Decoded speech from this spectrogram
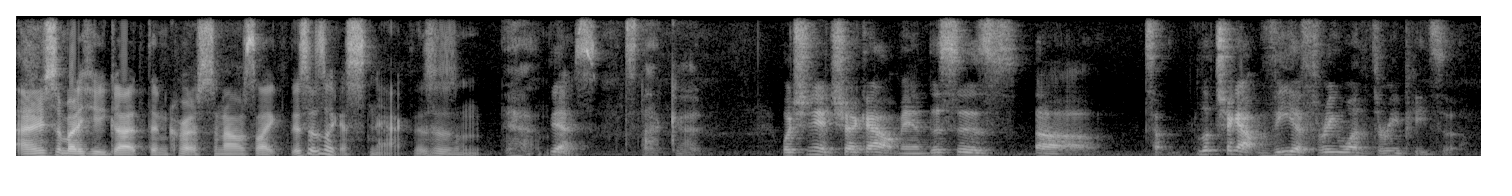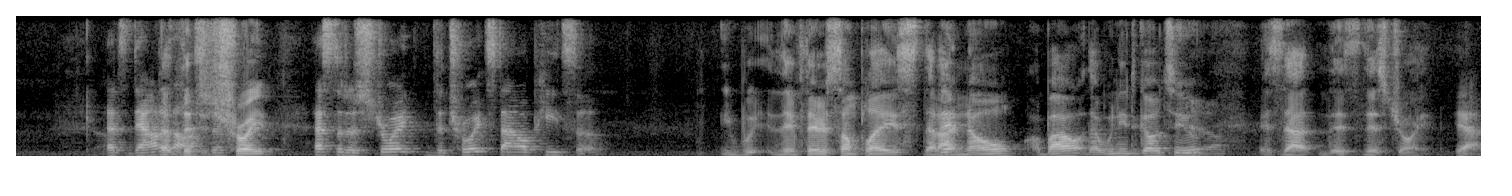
I knew somebody who got thin crust, and I was like, "This is like a snack. This isn't." Yeah, Yes. it's not good. What you need to check out, man. This is uh, t- look check out Via Three One Three Pizza. That's down That's in the Austin. Detroit. That's the Detroit Detroit style pizza. If there's some place that I know about that we need to go to, Yeah. it's that this this joint. Yeah,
